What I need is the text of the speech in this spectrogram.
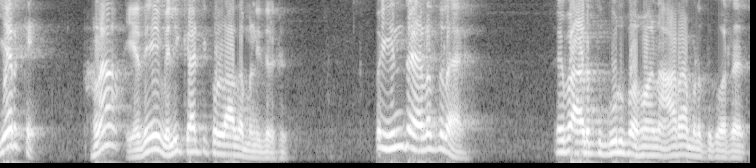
இயற்கை. ஆனா எதையும் வெளிக்காட்டி கொள்ளாத மனிதர்கள். இப்போ இந்த இடத்துல இப்போ அடுத்து குரு பகவான் ஆறாம் இடத்துக்கு வர்றார்.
